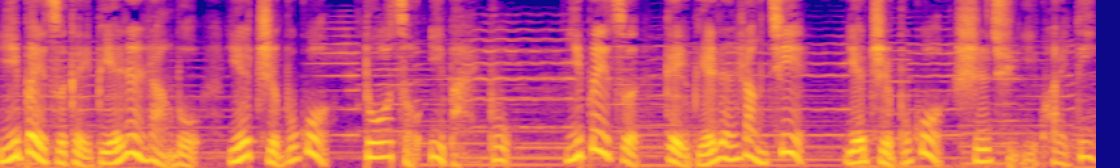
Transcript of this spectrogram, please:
一辈子给别人让路，也只不过多走一百步；一辈子给别人让界，也只不过失去一块地。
